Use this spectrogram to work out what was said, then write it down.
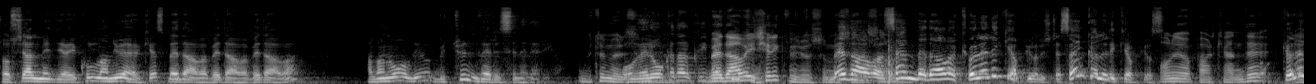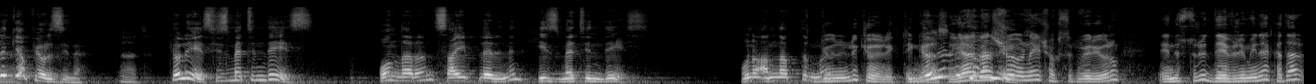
Sosyal medyayı kullanıyor herkes bedava bedava bedava. Ama ne oluyor? Bütün verisini veriyor. Bütün verisi O veri o kadar kıymetli Bedava ki. içerik veriyorsun Bedava. sana. Sen bedava kölelik yapıyorsun işte. Sen kölelik yapıyorsun. Onu yaparken de Kölelik yapıyoruz yine. evet. Köleyiz, hizmetindeyiz. Onların sahiplerinin hizmetindeyiz. Bunu anlattım mı? Gönüllü kölelik E, dünyası. gönüllü yani ben şu örneği çok sık veriyorum. Endüstri devrimine kadar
